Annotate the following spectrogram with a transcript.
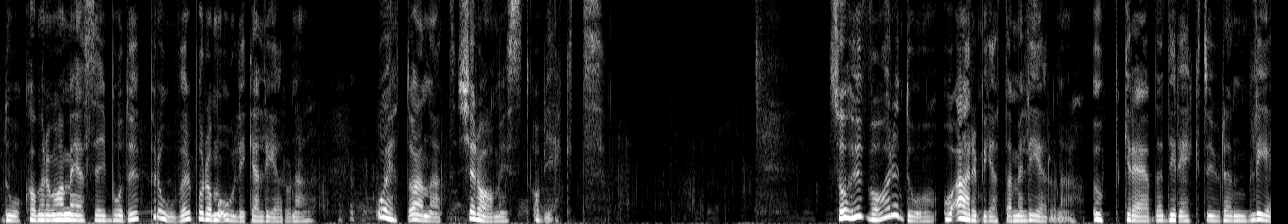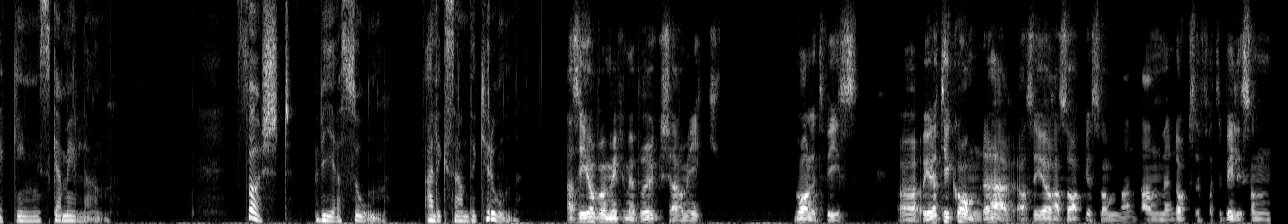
Då kommer de ha med sig både prover på de olika lerorna och ett och annat keramiskt objekt. Så hur var det då att arbeta med lerorna uppgrävda direkt ur den blekingska myllan? Först via Zoom, Alexander Kron. Alltså jag jobbar mycket med brukkeramik vanligtvis. Och jag tycker om det här, alltså göra saker som man använder också för att det blir liksom,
